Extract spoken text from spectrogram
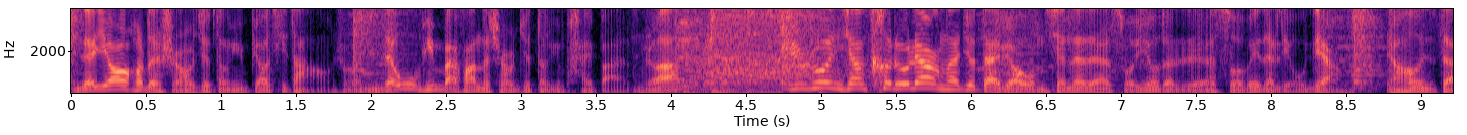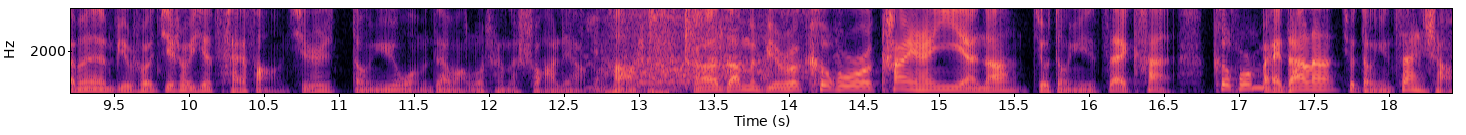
你在吆喝的时候就等于标题党，是吧？你在物品摆放的时候就等于排版，是吧？比如说，你像客流量，它就代表我们现在的所有的所谓的流量。然后咱们比如说接受一些采访，其实等于我们在网络上的刷量哈。然后咱们比如说客户看上一眼呢，就等于再看；客户买单了，就等于赞赏；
